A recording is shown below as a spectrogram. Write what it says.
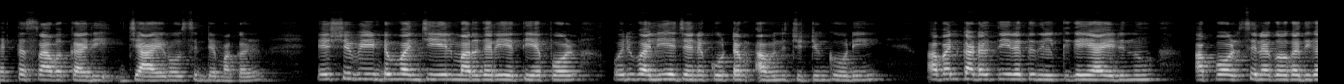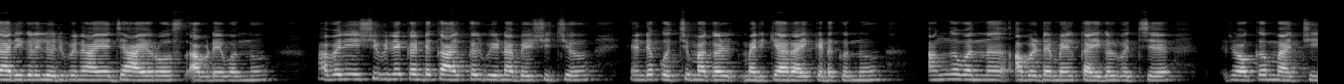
രക്തസ്രാവക്കാരി ജായറോസിന്റെ മകൾ. യേശു വീണ്ടും വഞ്ചിയിൽ മറുകരയെത്തിയപ്പോൾ ഒരു വലിയ ജനക്കൂട്ടം അവന് ചുറ്റും കൂടി. അവൻ കടൽ തീരത്ത് നിൽക്കുകയായിരുന്നു. അപ്പോൾ സിനഗോഗ് അധികാരികളിൽ ഒരുവനായ ജായറോസ് അവിടെ വന്നു. അവൻ യേശുവിനെ കണ്ട് കാൽക്കൽ വീണ് അപേക്ഷിച്ചു. എന്റെ കൊച്ചുമകൾ മരിക്കാറായി കിടക്കുന്നു. അങ്ങ് വന്ന് അവളുടെ മേൽ കൈകൾ വച്ച് രോഗം മാറ്റി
